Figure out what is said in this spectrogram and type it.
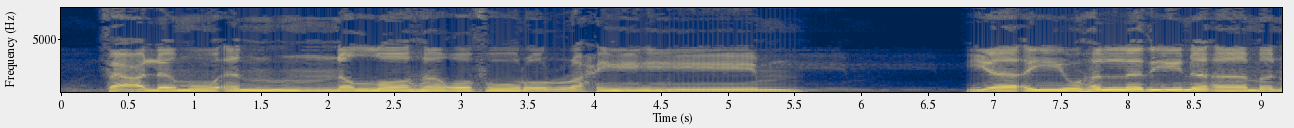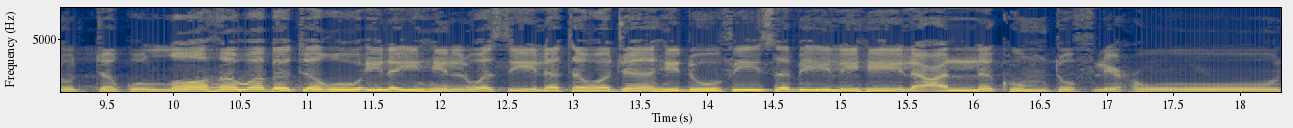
فاعلموا أن الله غفور رحيم. يا أيها الذين آمنوا اتقوا الله وابتغوا إليه الوسيلة وجاهدوا في سبيله لعلكم تفلحون.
